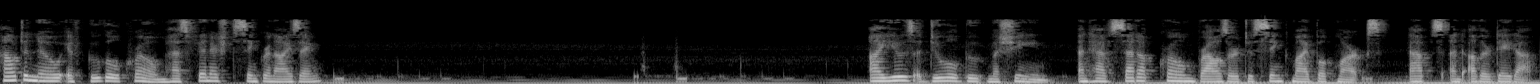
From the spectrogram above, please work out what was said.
How to know if Google Chrome has finished synchronizing? I use a dual boot machine and have set up Chrome browser to sync my bookmarks, apps and other data.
